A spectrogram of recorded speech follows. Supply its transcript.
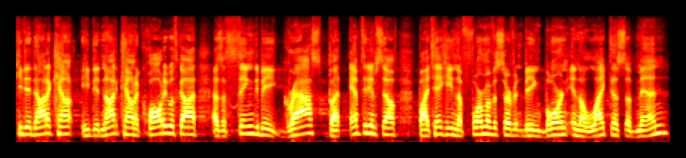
he did not account he did not count equality with God as a thing to be grasped, but emptied himself by taking the form of a servant, being born in the likeness of men.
